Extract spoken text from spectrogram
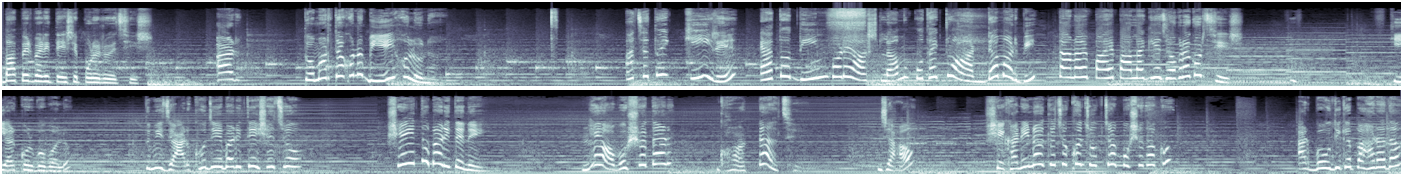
বাপের বাড়িতে এসে পড়ে রয়েছিস। আর তোমার তো এখনও বিয়েই হলো না। আচ্ছা তুই কি রে? এত দিন পরে আসলাম কোথায় একটু আড্ডা মারবি? তা নয় পায়ে পা লাগিয়ে ঝগড়া করছিস? কি আর করব বলো? তুমি যার খোঁজে এ বাড়িতে এসেছ সেই তো বাড়িতে নেই। হ্যাঁ অবশ্য তার ঘরটা আছে। যাও সেখানেই নয় কিছুক্ষণ চুপচাপ বসে থাকো। আর বৌদিকে পাহারা দাও।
